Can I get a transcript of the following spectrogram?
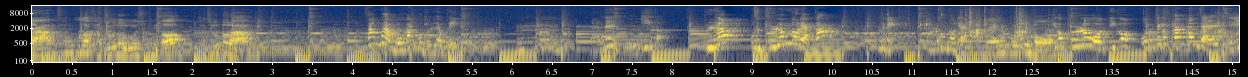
그냥 상구가 가지고 놀고 싶은 거 가지고 놀아 상구야 뭐 갖고 놀래 우리? 음, 나는 이거. 블럭? 우리 블럭 놀이 할까? 그래 블럭 놀이 할까 해 해보지 뭐 이거 블럭 어, 이거 어떻게 쌓는지 알지?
